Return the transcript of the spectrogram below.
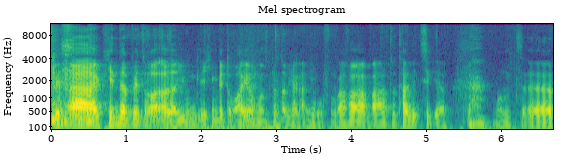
äh, Kinderbetreuung oder Jugendlichenbetreuung und dann habe ich halt angerufen. War, war, war total witzig, ja. Und äh,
